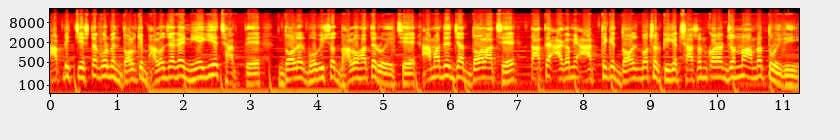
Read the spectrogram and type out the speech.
আপনি চেষ্টা করবেন দলকে ভালো জায়গায় নিয়ে গিয়ে ছাড়তে। দলের ভবিষ্যৎ ভালো হাতে রয়েছে। আমাদের যা দল আছে, তাতে আগামী আট থেকে দশ বছর ক্রিকেট শাসন করার জন্য আমরা তৈরি।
